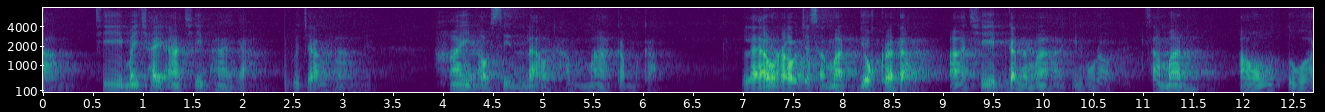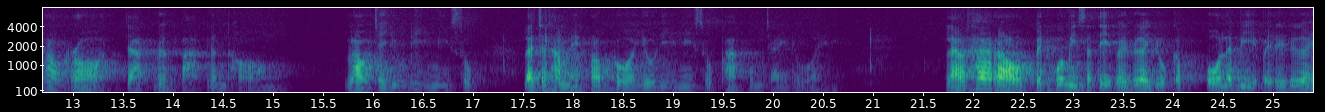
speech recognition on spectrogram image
ตาม ที่ไม่ใช่อาชีพห้าอย่างที่พระเจ้าห้ามเนี่ยให้เอาศีลและเอาธรรมมากำกับ แล้วเราจะสามารถยกระดับอาชีพการทำมาหากินของเราามารถเอาตัวเรารอดจากเรื่องปากเรื่องท้อง เราจะอยู่ดีมีสุข และจะทำให้ครอบครัวอยู่ดีมีสุขภาคภูมิใจด้วย แล้วถ้าเราเป็นผู้มีสติไปเรื่อยอยู่กับโอและบีไปเรื่อย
